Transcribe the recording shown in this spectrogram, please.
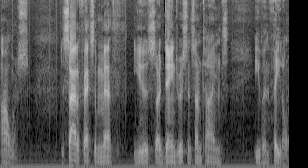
hours. The side effects of meth use are dangerous and sometimes even fatal.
